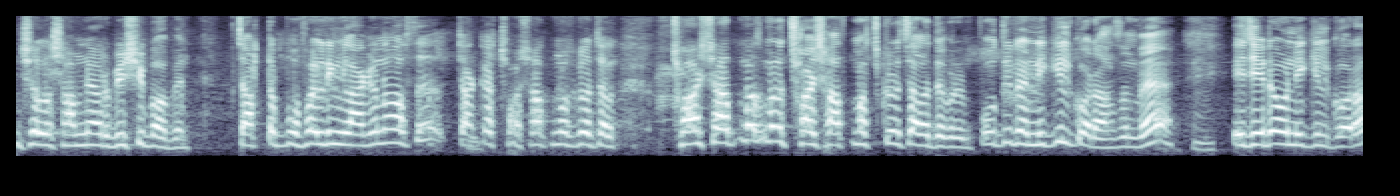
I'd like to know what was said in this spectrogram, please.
ইনশাল্লাহ সামনে আরও বেশি পাবেন। চারটা প্রোফাইলিং লাগানো আছে। চারটা ছয় সাত মাস করে চালা ছয় সাত মাস মানে ছয় সাত মাস করে চালাতে পারেন প্রতিটা নিকিল করা হাসান ভাই এই যে এটাও নিকিল করা।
